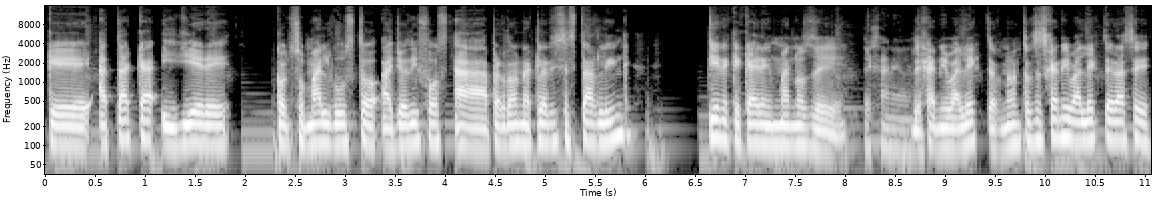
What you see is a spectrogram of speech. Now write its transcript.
que ataca y hiere con su mal gusto a Jodie Foster, a, perdón, a Clarice Starling, tiene que caer en manos de, de, Hannibal. Lecter, ¿no? Entonces Hannibal Lecter hace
